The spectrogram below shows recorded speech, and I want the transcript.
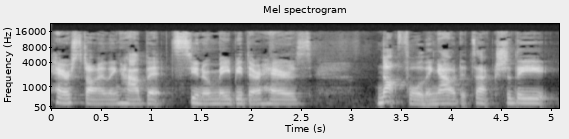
hairstyling habits. You know, maybe their hair's not falling out. It's actually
